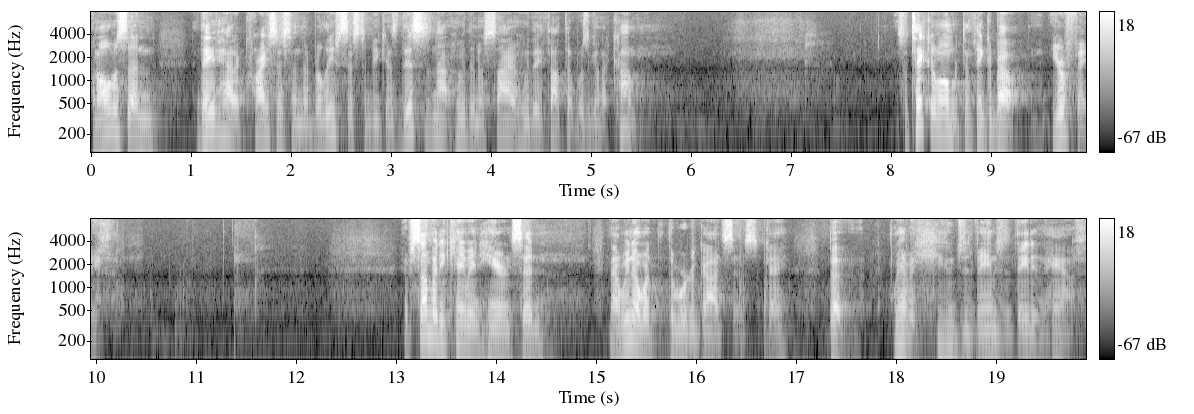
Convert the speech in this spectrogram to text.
And all of a sudden, they've had a crisis in their belief system because this is not who the Messiah who they thought that was going to come. So take a moment to think about your faith. If somebody came in here and said, now we know what the Word of God says, okay? But we have a huge advantage that they didn't have.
